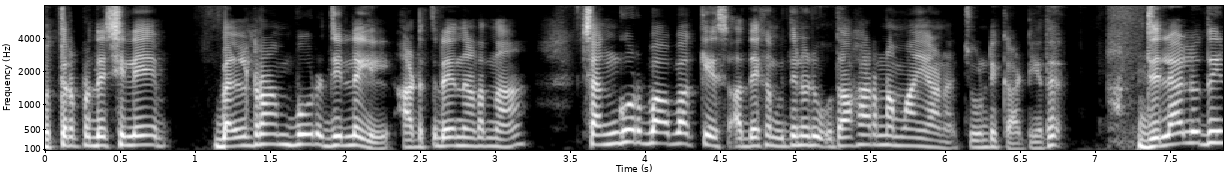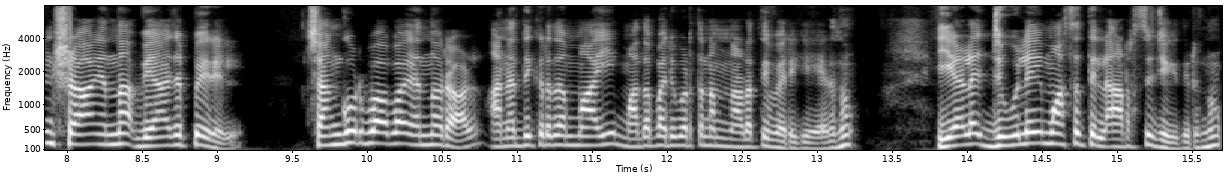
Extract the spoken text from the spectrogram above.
ഉത്തർപ്രദേശിലെ ബൽറാംപൂർ ജില്ലയിൽ അടുത്തിടെ നടന്ന ചങ്കൂർ ബാബ കേസ് അദ്ദേഹം ഇതിനൊരു ഉദാഹരണമായാണ് ചൂണ്ടിക്കാട്ടിയത്. ജലാലുദ്ദീൻ ഷാ എന്ന വ്യാജപ്പേരിൽ ചങ്കൂർ ബാബ എന്നൊരാൾ അനധികൃതമായി മതപരിവർത്തനം നടത്തി വരികയായിരുന്നു ഇയാളെ ജൂലൈ മാസത്തിൽ അറസ്റ്റ് ചെയ്തിരുന്നു.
